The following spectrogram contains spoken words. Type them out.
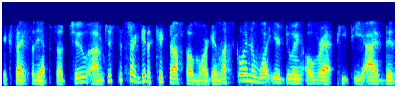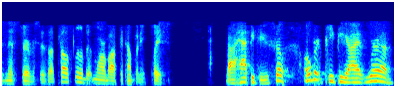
excited for the episode too. Um, just to start, get us kicked off though, Morgan. Let's go into what you're doing over at PPI Business Services. Uh, tell us a little bit more about the company, please. Uh, happy to. So over at PPI, we're a,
